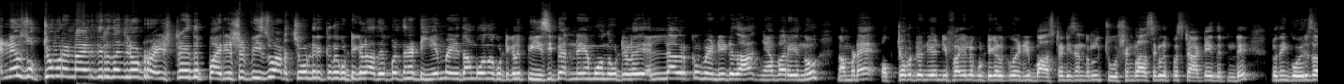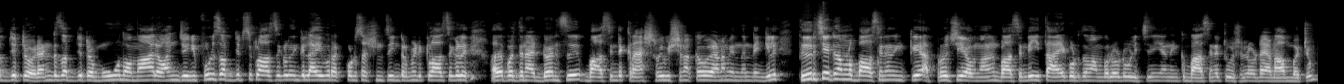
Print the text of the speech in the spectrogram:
എൻ എസ് ഒക്ടോബർ രണ്ടായിരത്തി ഇരുപത്തഞ്ചിലോട്ട് രജിസ്റ്റർ ചെയ്ത് പരീക്ഷ ഫീസും അടച്ചുകൊണ്ടിരിക്കുന്ന കുട്ടികൾ അതേപോലെ തന്നെ ടി എം എഴുതാൻ പോകുന്ന കുട്ടികൾ പി സി പി അറ്റൻഡ് ചെയ്യാൻ പോകുന്ന കുട്ടികൾ എല്ലാവർക്കും വേണ്ടിയിട്ട് ഇതാ ഞാൻ പറയുന്നു. നമ്മുടെ ഒക്ടോബർ ട്വന്റി ട്വന്റി ഫൈവിലെ കുട്ടികൾക്ക് വേണ്ടി ബാസ് സ്റ്റഡി സെന്ററിൽ ട്യൂഷൻ ക്ലാസ്സുകൾ ഇപ്പോൾ സ്റ്റാർട്ട് ചെയ്തിട്ടുണ്ട്. ഇപ്പോൾ നിങ്ങൾക്ക് ഒരു സബ്ജക്റ്റോ രണ്ട് സബ്ജക്റ്റോ മൂന്നോ നാലോ അഞ്ചോ ഇനി ഫുൾ സബ്ജക്ട്സ് ക്ലാസ്സുകൾ നിങ്ങൾക്ക് ലൈവ് റെക്കോർഡ് സെഷൻസ് ഇന്റർമീഡിയറ്റ് ക്ലാസ്സുകൾ അതേപോലെ തന്നെ അഡ്വാൻസ് ബാസിന്റെ ക്രാഷ് റിവിഷൻ ഒക്കെ വേണമെന്നുണ്ടെങ്കിൽ തീർച്ചയായിട്ടും നമ്മൾ ബാസിനെ നിങ്ങൾക്ക് അപ്രോച്ച് ചെയ്യാവുന്നതാണ്. ബാസിന്റെ ഈ താഴെ കൊടുത്ത നമ്പറിലോട്ട് വിളിച്ച് കഴിഞ്ഞാൽ നിങ്ങൾക്ക് ബാസിന്റെ ട്യൂഷനിലോട്ട് ആഡ് ആവാൻ പറ്റും.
